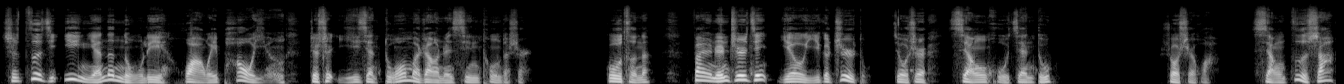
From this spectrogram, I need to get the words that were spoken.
使自己一年的努力化为泡影，这是一件多么让人心痛的事儿。故此呢，犯人之间也有一个制度，就是相互监督。说实话，想自杀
